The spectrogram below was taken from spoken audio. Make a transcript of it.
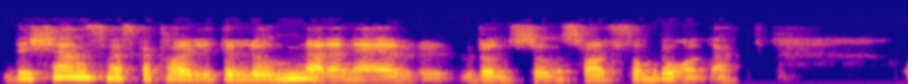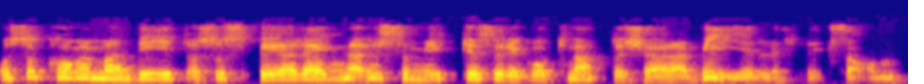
det känns som jag ska ta det lite lugnare när jag är runt Sundsvallsområdet. Och så kommer man dit och så spöregnar det så mycket så det går knappt att köra bil. Liksom.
